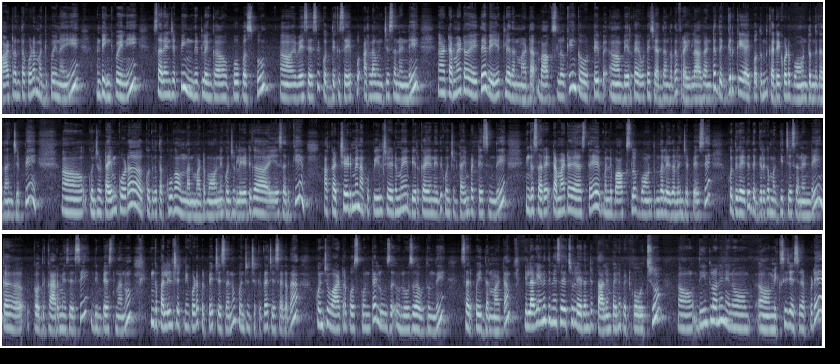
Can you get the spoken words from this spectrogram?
వాటర్ అంతా కూడా మగ్గిపోయినాయి. అంటే ఇంకిపోయినాయి. సరే అని చెప్పి ఇందులో ఇంకా ఉప్పు పసుపు వేసేసి కొద్దిగా సేపు అట్లా ఉంచేసానండి. టమాటో అయితే వేయట్లేదనమాట బాక్స్లోకి ఇంకా ఒట్టి బీరకాయ ఒకటే చేద్దాం కదా ఫ్రై లాగా. అంటే దగ్గరికి అయిపోతుంది కర్రీ కూడా బాగుంటుంది కదా అని చెప్పి కొంచెం టైం కూడా కొద్దిగా తక్కువగా ఉందన్నమాట. మార్నింగ్ కొంచెం లేట్గా అయ్యేసరికి ఆ కట్ చేయడమే నాకు పీల్ చేయడమే బీరకాయ అనేది కొంచెం టైం పట్టేసింది. ఇంకా సరే టమాటో వేస్తే మళ్ళీ బాక్స్లోకి బాగుంటుందో లేదో అని చెప్పేసి కొద్దిగా అయితే దగ్గరగా మగ్గిచ్చేసానండి. ఇంకా కొద్దిగా కారం వేసేసి దింపేస్తున్నాను. ఇంకా పల్లీల చట్నీ కూడా ప్రిపేర్ చేశాను. కొంచెం చిక్కగా చేశా కదా. కొంచెం వాటర్ పోసుకుంటే లూజ్ లూజ్గా అవుతుంది. సరిపోయిద్ది అనమాట ఇలాగైనా తినేసేయచ్చు లేదంటే తాలింపైన పెట్టుకోవచ్చు. దీంట్లోనే నేను మిక్సీ చేసేటప్పుడే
